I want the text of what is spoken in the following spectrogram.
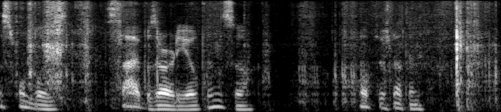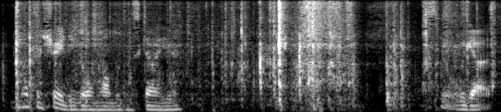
This one was, side was already open, so hope there's nothing, nothing shady going on with this guy here. Let's see what we got.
